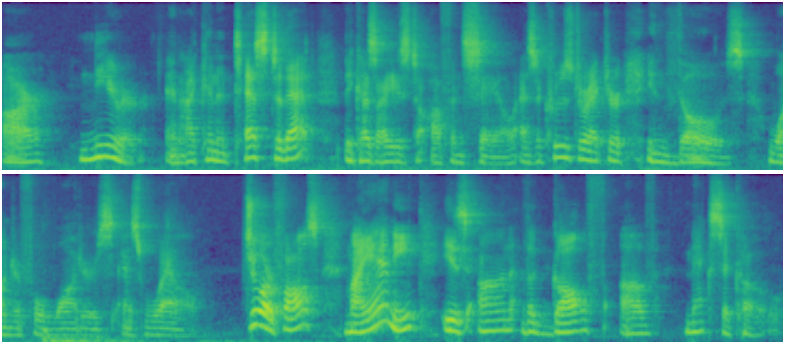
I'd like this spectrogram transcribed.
are nearer. And I can attest to that because I used to often sail as a cruise director in those wonderful waters as well. True or false? Miami is on the Gulf of Mexico.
